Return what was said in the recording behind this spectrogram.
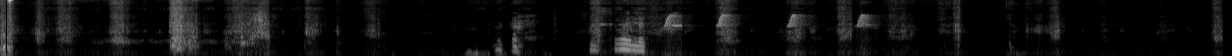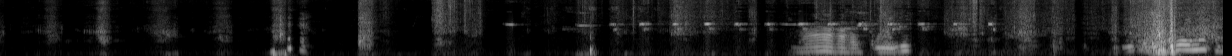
บนะคะช่วยๆเลยว้าวตรงนี้อั นี่ก็เลยช่วยนะคะ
